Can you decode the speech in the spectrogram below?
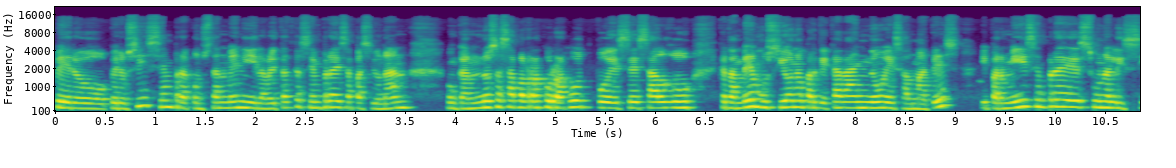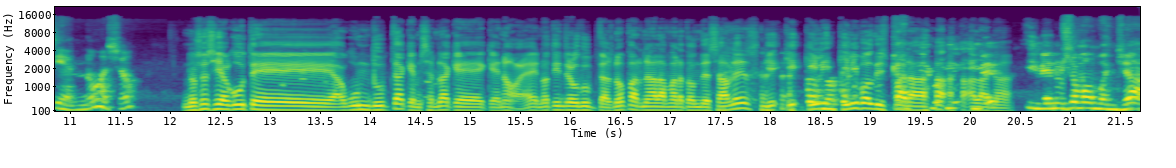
però, però sí, sempre, constantment, i la veritat que sempre és apassionant. Com que no se sap el recorregut, pues és algo que també emociona perquè cada any no és el mateix i per mi sempre és un al·licient, no?, això. No sé si algú té algun dubte, que em sembla que, que no, eh? No tindreu dubtes, no?, per anar a la Marató de Sables. Qui, qui, qui, li, qui li vol disparar a, a l'Anna? I menys amb el menjar.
